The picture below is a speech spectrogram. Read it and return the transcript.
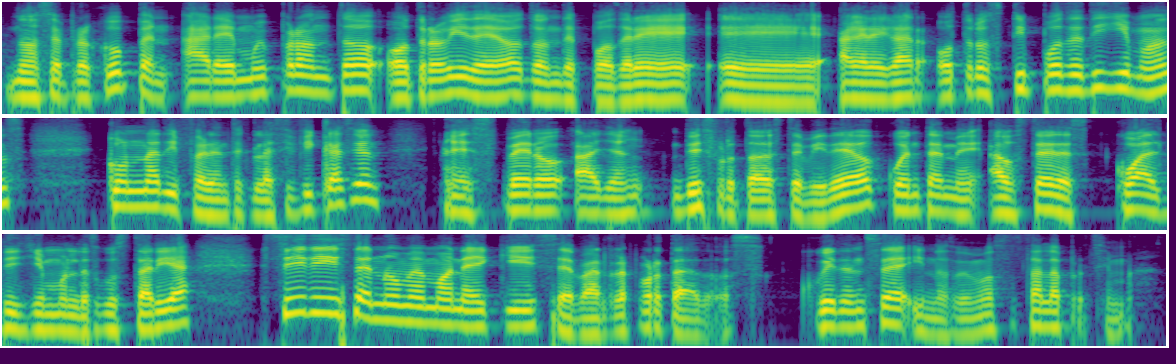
No se preocupen, haré muy pronto otro video donde podré eh, agregar otros tipos de Digimons con una diferente clasificación. Espero hayan disfrutado este video. Cuéntenme a ustedes cuál Digimon les gustaría. Si dicen un Memon X, se van reportados. Cuídense y nos vemos hasta la próxima.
